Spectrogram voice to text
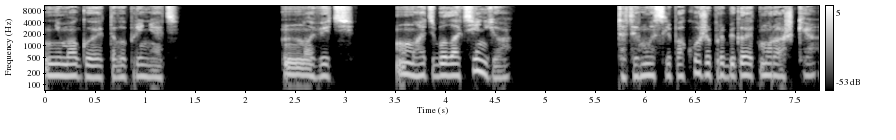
Не могу этого принять. Но ведь мать была тенью. От этой мысли по коже пробегают мурашки.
